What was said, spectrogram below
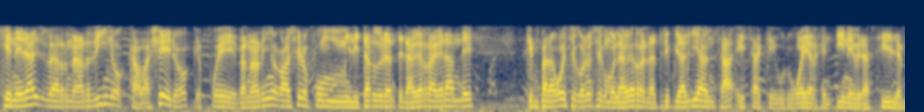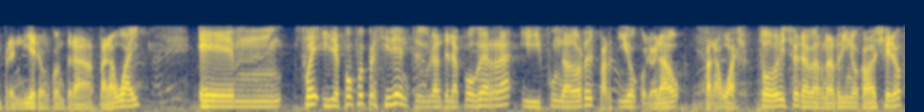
General Bernardino Caballero, que fue, Bernardino Caballero fue un militar durante la Guerra Grande, que en Paraguay se conoce como la Guerra de la Triple Alianza, esa que Uruguay, Argentina y Brasil emprendieron contra Paraguay. Eh, fue, y después fue presidente durante la posguerra y fundador del Partido Colorado Paraguayo. Todo eso era Bernardino Caballero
